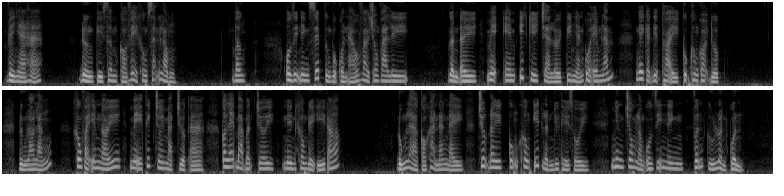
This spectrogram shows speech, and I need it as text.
Về nhà hả? Đường ký sâm có vẻ không sẵn lòng. Vâng. Ôn dị ninh xếp từng bộ quần áo vào trong vali. Gần đây, mẹ em ít khi trả lời tin nhắn của em lắm. Ngay cả điện thoại cũng không gọi được. Đừng lo lắng. Không phải em nói mẹ thích chơi mặt trược à. Có lẽ bà bận chơi nên không để ý đó. Đúng là có khả năng này. Trước đây cũng không ít lần như thế rồi. Nhưng trong lòng ôn dĩ ninh vẫn cứ luẩn quẩn.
